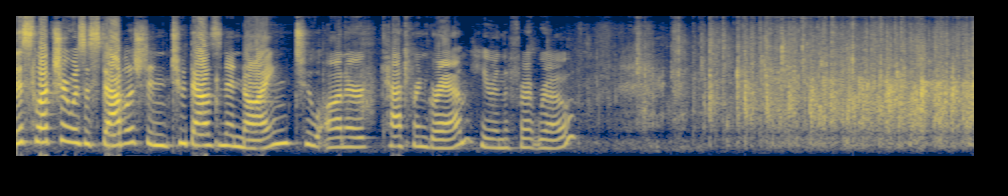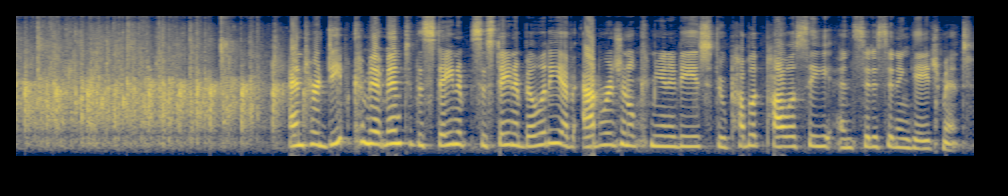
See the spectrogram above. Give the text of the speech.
This lecture was established in 2009 to honor Katherine Graham here in the front row. and her deep commitment to the sustainability of Aboriginal communities through public policy and citizen engagement.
